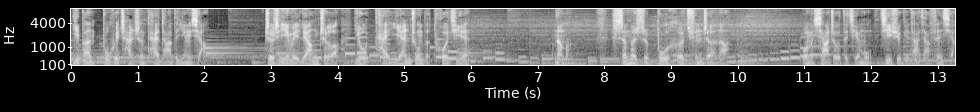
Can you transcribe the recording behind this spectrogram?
一般不会产生太大的影响，这是因为两者有太严重的脱节。那么，什么是不合群者呢？我们下周的节目继续给大家分享。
